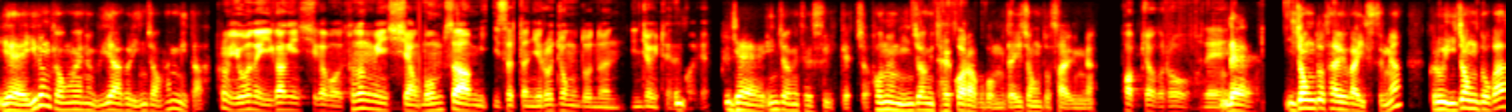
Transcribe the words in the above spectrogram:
예, 이런 경우에는 위약을 인정합니다. 그럼 이거는 이강인 씨가 뭐 손흥민 씨랑 몸싸움이 있었던 이런 정도는 인정이 되는 거예요? 예, 인정이 될 수 있겠죠. 저는 인정이 될 거라고 봅니다. 이 정도 사유면. 법적으로. 네. 네. 이 정도 사유가 있으면 그리고 이 정도가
